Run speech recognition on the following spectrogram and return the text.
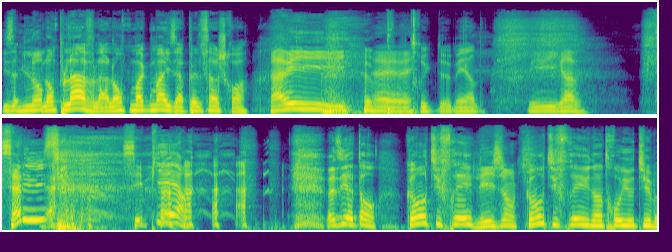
ils- Une lampe. lampe lave, la lampe magma, ils appellent ça, je crois. Ah oui, oui, oui. Ouais, ouais. Truc de merde. oui, oui, grave. Salut C'est Pierre Vas-y, attends. Comment tu ferais Les gens qui... Comment tu ferais une intro YouTube?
